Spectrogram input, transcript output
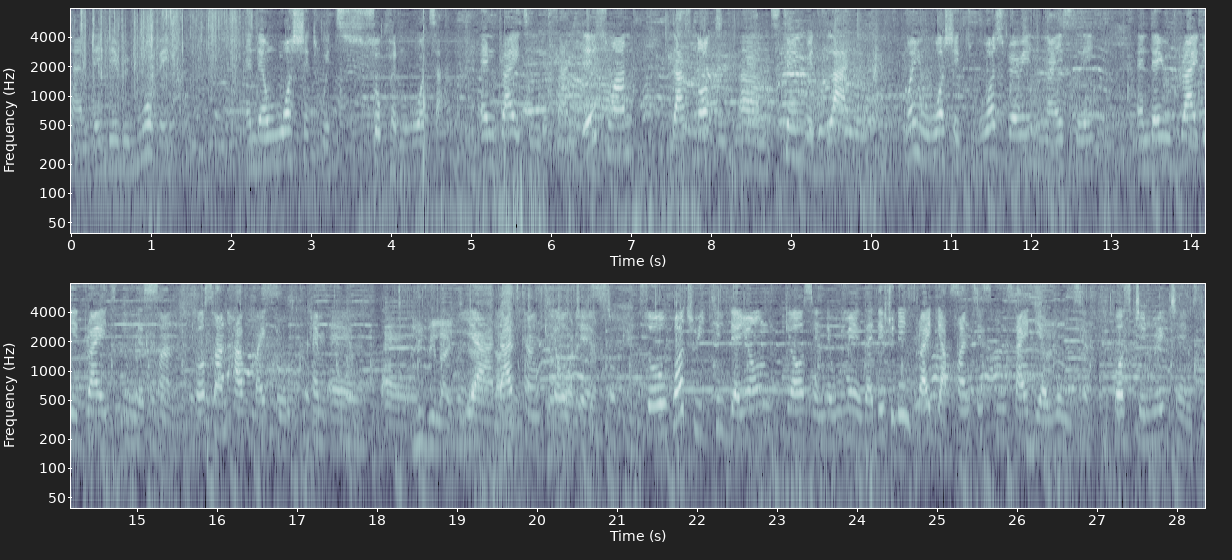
times, then they remove it and then wash it with soap and water and dry it in the sun. This one does not um, stain with blood. When you wash it, wash very nicely and then you dry they dry it in the sun. Because sun have micro chem, uh, uh, UV light. yeah, that can kill germs. So what we teach the young girls and the women is that they shouldn't dry their panties inside their rooms because generate germs. So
